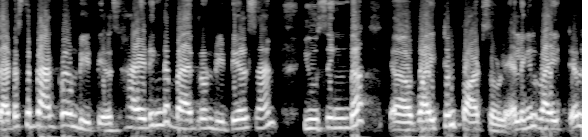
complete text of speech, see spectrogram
that is the background details hiding the background details and using the vital parts only അല്ലെങ്കിൽ വൈറ്റൽ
